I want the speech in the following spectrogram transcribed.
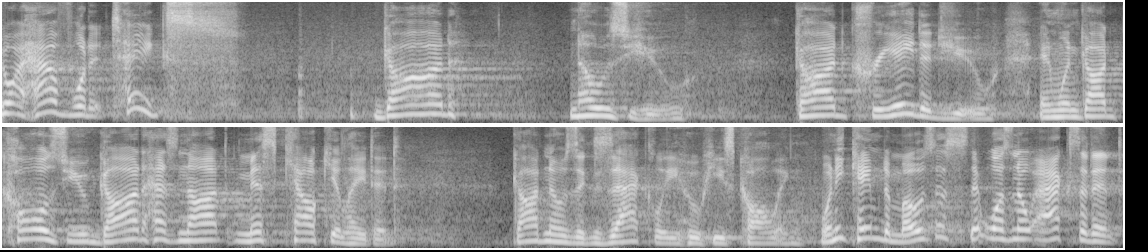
Do I have what it takes? God knows you. God created you. And when God calls you, God has not miscalculated. God knows exactly who he's calling. When he came to Moses, it was no accident.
